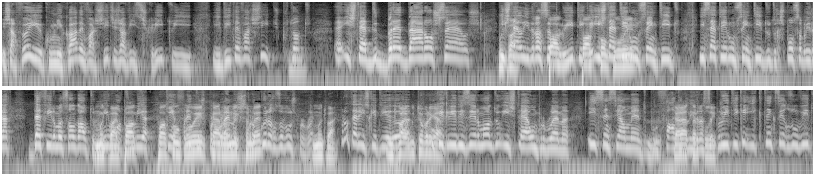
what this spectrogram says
e já foi comunicado em vários sítios, já vi isso escrito e, e dito em vários sítios. Portanto, isto é de bradar aos céus. Muito isto é bem. é liderança pode, política, pode isto concluir. é ter um sentido, isso é ter um sentido de responsabilidade da afirmação da autonomia, uma autonomia pode, que concluir, enfrenta os problemas, procura resolver os problemas. Muito bem. Pronto, era isso que eu tinha. Muito bem, muito obrigado. O que eu queria dizer, Mondo, isto é um problema essencialmente por falta Caráter de liderança político. política e que tem que ser resolvido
